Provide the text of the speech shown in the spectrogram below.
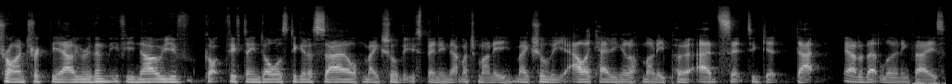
try and trick the algorithm. If you know you've got $15 to get a sale, make sure that you're spending that much money. Make sure that you're allocating enough money per ad set to get that out of that learning phase.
